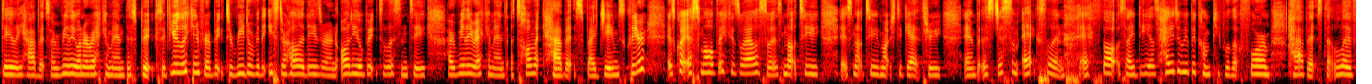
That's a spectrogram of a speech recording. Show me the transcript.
daily habits, I really want to recommend this book. So if you're looking for a book to read over the Easter holidays or an audio book to listen to, I really recommend Atomic Habits by James Clear. It's quite a small book as well, so it's not too it's not too much to get through, um, but just some excellent uh, thoughts, ideas. How do we become people that form habits, that live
